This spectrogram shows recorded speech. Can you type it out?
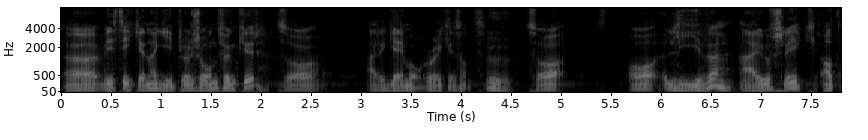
Uh, hvis ikke energiproduksjonen funker, så er det game over, ikke sant? Så, og livet er jo slik at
